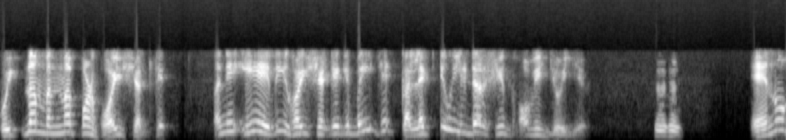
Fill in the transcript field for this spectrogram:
કોઈકના મનમાં પણ હોઈ શકે અને એ એવી હોઈ શકે કે ભાઈ જે કલેક્ટિવ લીડરશિપ હોવી જોઈએ. એનો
